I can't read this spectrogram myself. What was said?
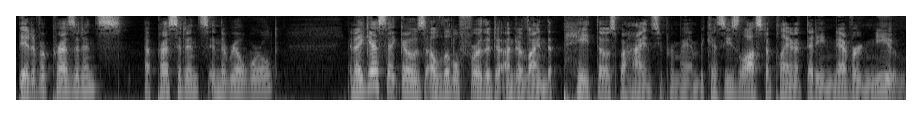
bit of a precedence, a precedence in the real world. And I guess that goes a little further to underline the pathos behind Superman because he's lost a planet that he never knew.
